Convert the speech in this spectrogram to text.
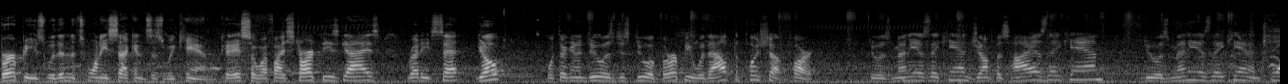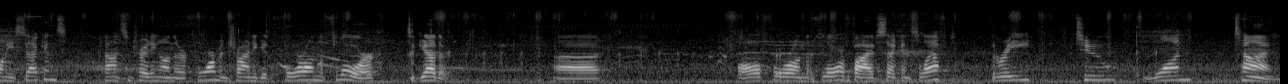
burpees within the 20 seconds as we can. Okay, so if I start these guys, ready, set, go. What they're gonna do is just do a burpee without the push-up part. Do as many as they can, jump as high as they can, do as many as they can in 20 seconds, concentrating on their form and trying to get four on the floor together. Uh, all four on the floor, five seconds left. Three, two, one, time.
